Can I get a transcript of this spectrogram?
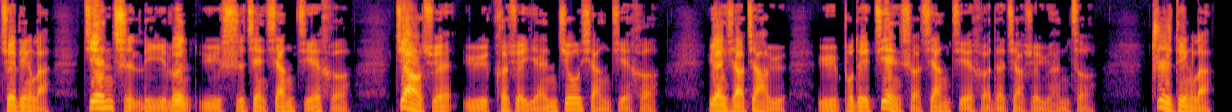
确定了坚持理论与实践相结合，教学与科学研究相结合，院校教育与部队建设相结合的教学原则，制定了。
